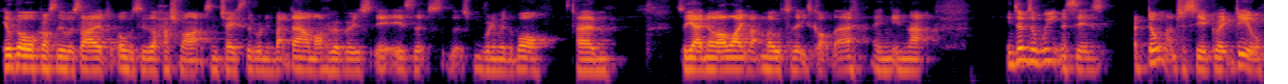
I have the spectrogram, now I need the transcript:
He'll go across the other side, to the hash marks, and chase the running back down, or whoever is it is that's that's running with the ball. Um, so yeah, no, I like that motor that he's got there in in that. In terms of weaknesses, I don't actually see a great deal.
